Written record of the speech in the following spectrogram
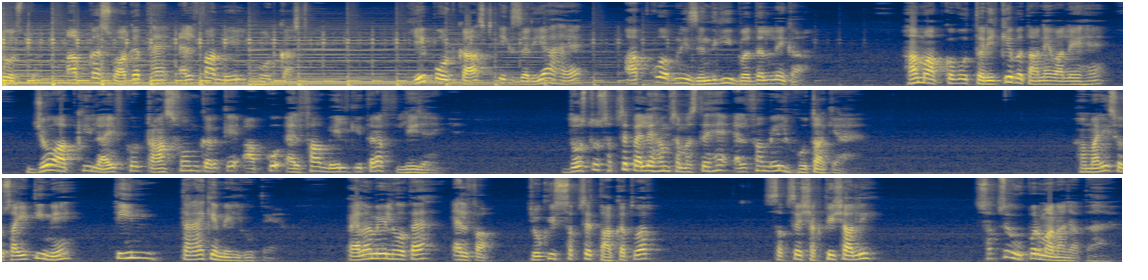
दोस्तों, आपका स्वागत है अल्फ़ा मेल पॉडकास्ट में। ये पॉडकास्ट एक ज़रिया है आपको अपनी ज़िंदगी बदलने का। हम आपको वो तरीके बताने वाले हैं जो आपकी लाइफ को ट्रांसफॉर्म करके आपको अल्फ़ा मेल की तरफ़ ले जाएँगे। दोस्तों, सबसे पहले हम समझते हैं अल्फ़ा मेल होता क्या है। हमारी सोसाइटी में तीन तरह के मेल होते हैं। पहला मेल होता है अल्फ़ा जो कि सबसे ताकतवर सबसे शक्तिशाली, सबसे ऊपर माना जाता है।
